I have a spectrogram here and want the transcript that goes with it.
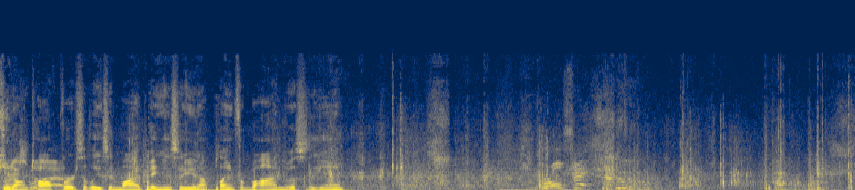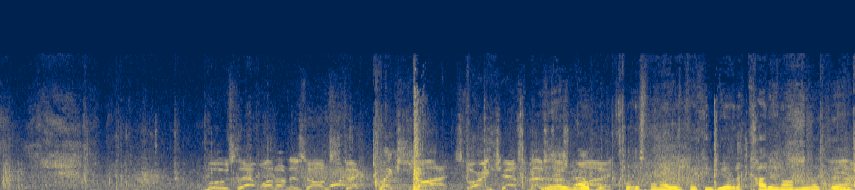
get on top first, at least in my opinion, so you're not playing from behind most of the game. Brophy. Moves that one on his own stick. Quick shot. Scoring chance missed. That was He's a little bit close one. I didn't think he'd be able to cut in on me like that.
